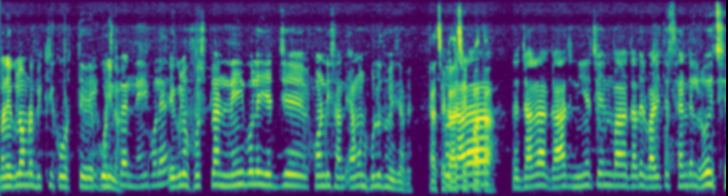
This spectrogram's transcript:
মানে এগুলো আমরা বিক্রি করতে করি না। নেই বলে এগুলো হোস্ট প্ল্যান নেই বলে এর যে কন্ডিশন এমন হলুদ হয়ে যাবে। আচ্ছা গাছের যারা- পাতা। যারা গাছ নিয়েছেন বা যাদের বাড়িতে স্যান্ডেল রয়েছে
